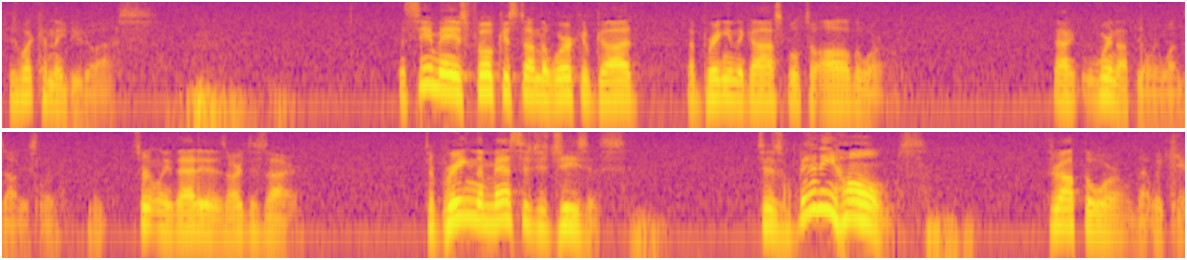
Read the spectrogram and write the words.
Because what can they do to us? The CMA is focused on the work of God of bringing the gospel to all the world. Now, we're not the only ones, obviously, but certainly that is our desire. To bring the message of Jesus to as many homes throughout the world that we can.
